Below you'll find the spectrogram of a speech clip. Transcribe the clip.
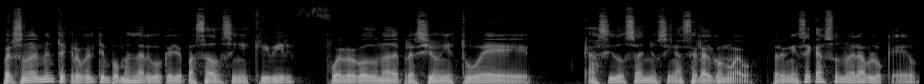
Personalmente creo que el tiempo más largo que yo he pasado sin escribir fue luego de una depresión y estuve casi dos años sin hacer algo nuevo. Pero en ese caso no era bloqueo,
